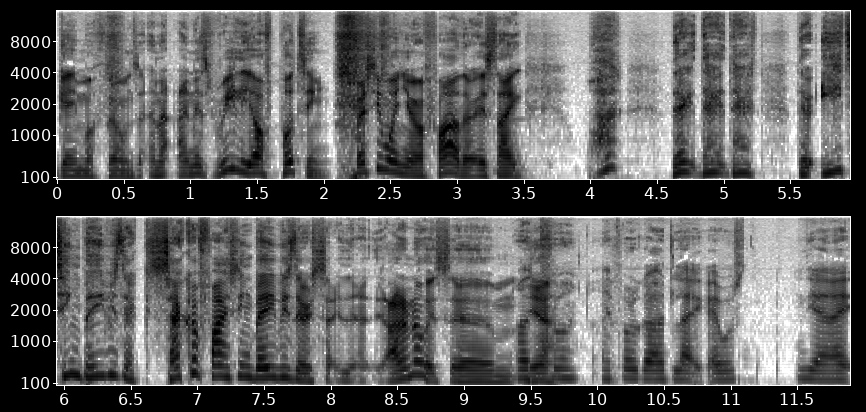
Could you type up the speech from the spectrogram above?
Game of Thrones, and and it's really off putting, especially when you're a father. It's like, what? They're they're they're they're eating babies. They're sacrificing babies. They're I don't know. It's um Oh, yeah. true. I forgot. Like I was. Yeah, I,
